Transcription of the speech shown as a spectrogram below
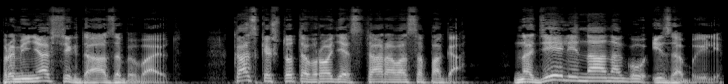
Про меня всегда забывают. Каска что-то вроде старого сапога. Надели на ногу и забыли.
